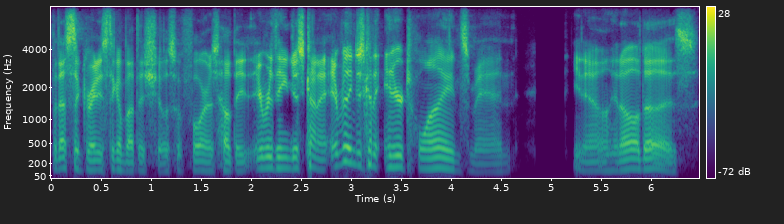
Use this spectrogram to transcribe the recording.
But that's the greatest thing about this show so far is how they everything just kind of everything just kind of intertwines, man. You know, it all does.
